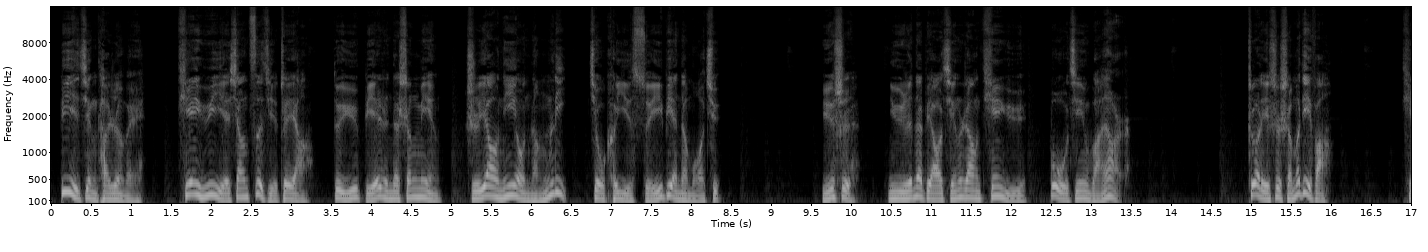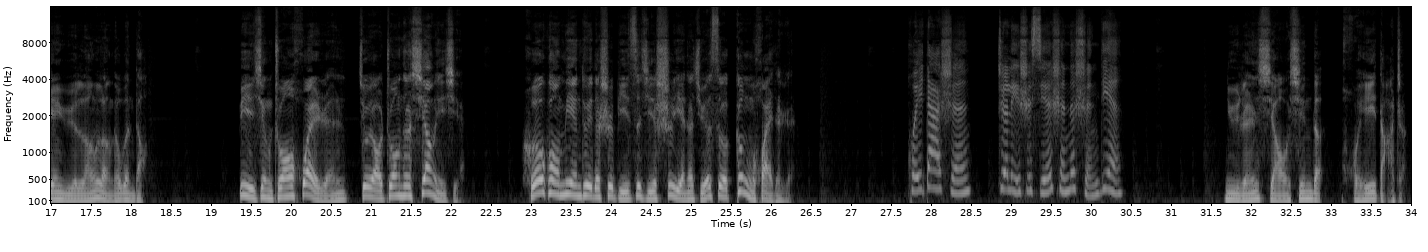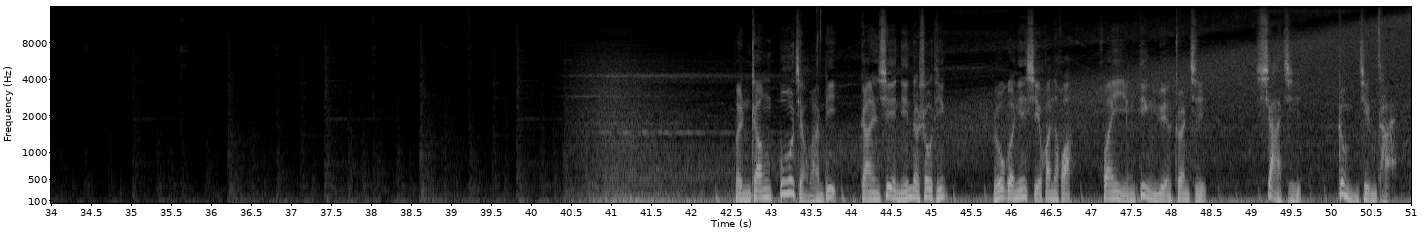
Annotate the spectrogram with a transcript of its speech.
毕竟他认为，天宇也像自己这样，对于别人的生命。只要你有能力，就可以随便的抹去。于是，女人的表情让天宇不禁莞尔。这里是什么地方？天宇冷冷的问道。毕竟装坏人就要装得像一些，何况面对的是比自己饰演的角色更坏的人。回大神，这里是邪神的神殿。女人小心的回答着。本章播讲完毕，感谢您的收听。如果您喜欢的话，欢迎订阅专辑，下集更精彩。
